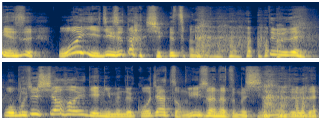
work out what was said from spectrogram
年是我已经是大学长了，对不对？我不去消耗一点你们的国家总预算，那怎么行呢？对不对？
